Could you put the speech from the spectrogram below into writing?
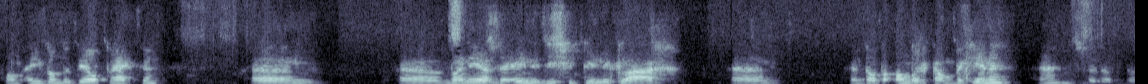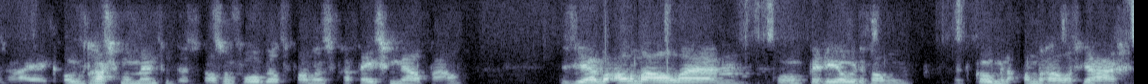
van van de deelprojecten. Ehm, eh, wanneer is de ene discipline klaar ehm, en dat de andere kan beginnen. Hè? Dus dat, dat zijn eigenlijk overdrachtsmomenten, dus dat is een voorbeeld van een strategische mijlpaal. Dus die hebben we allemaal voor een periode van het komende anderhalf jaar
